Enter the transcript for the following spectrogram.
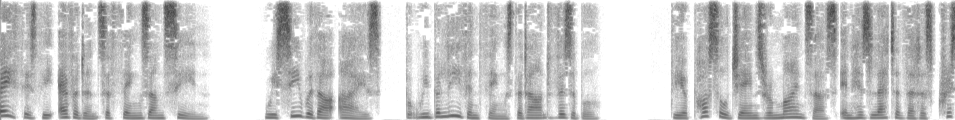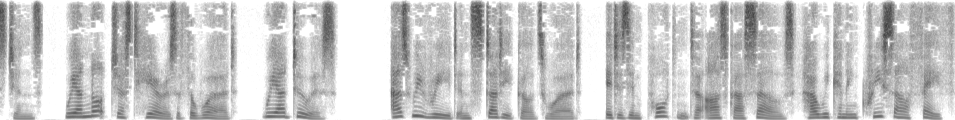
Faith is the evidence of things unseen. We see with our eyes, but we believe in things that aren't visible. The Apostle James reminds us in his letter that as Christians, we are not just hearers of the word, we are doers. As we read and study God's word, it is important to ask ourselves how we can increase our faith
